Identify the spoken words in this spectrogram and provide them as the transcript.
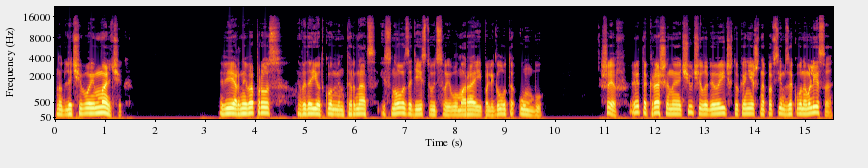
«Но для чего им мальчик?» «Верный вопрос», — выдает коммент Эрнац и снова задействует своего мара и полиглота Умбу. «Шеф, это крашеное чучело говорит, что, конечно, по всем законам леса,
